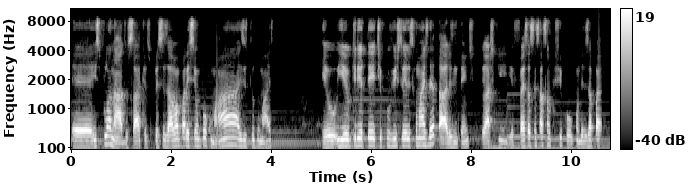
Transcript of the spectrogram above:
é, explanados, saca? Eles precisavam aparecer um pouco mais e tudo mais. Eu, e eu queria ter, tipo, visto eles com mais detalhes, entende? Eu acho que foi essa sensação que ficou quando eles apareceram.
